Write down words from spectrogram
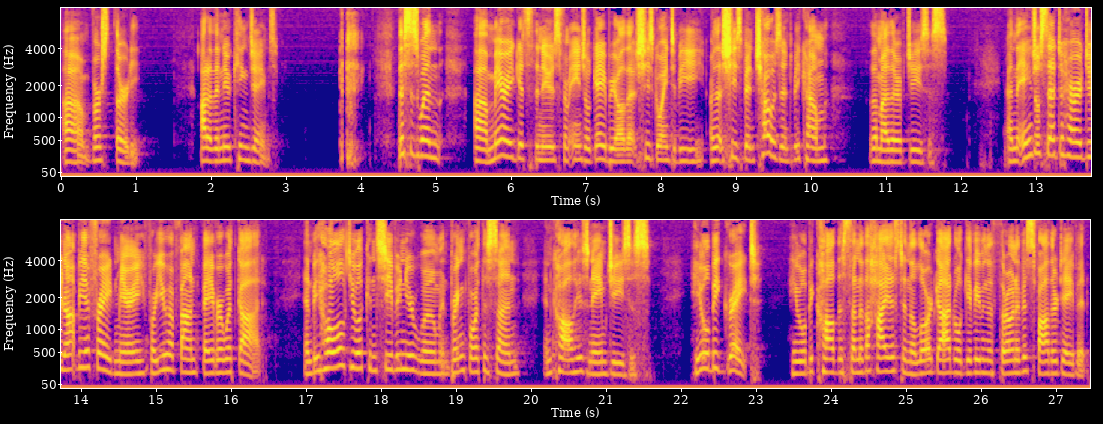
um, verse thirty, out of the New King James. this is when uh, Mary gets the news from Angel Gabriel that she's going to be, or that she's been chosen to become the mother of Jesus. And the angel said to her, Do not be afraid, Mary, for you have found favor with God. And behold, you will conceive in your womb and bring forth a son, and call his name Jesus. He will be great. He will be called the Son of the Highest, and the Lord God will give him the throne of his father David.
